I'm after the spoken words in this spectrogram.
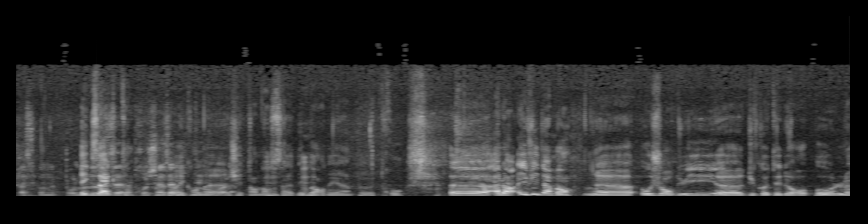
parce qu'on pour nos exact. prochains invités. J'ai tendance à déborder un peu trop. Euh, alors évidemment, aujourd'hui, du côté d'Europol,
